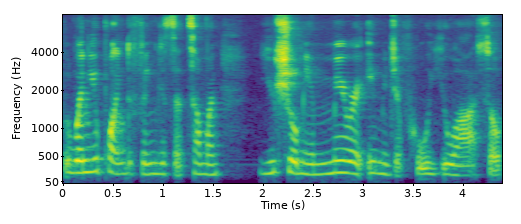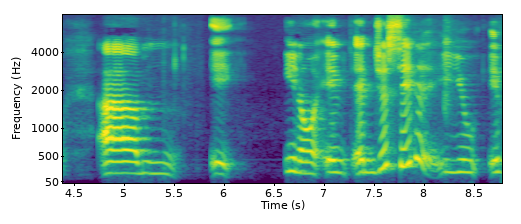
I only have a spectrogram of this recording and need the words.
But when you point the fingers at someone you show me a mirror image of who you are. So um, it, you know, if, and just say that you, if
